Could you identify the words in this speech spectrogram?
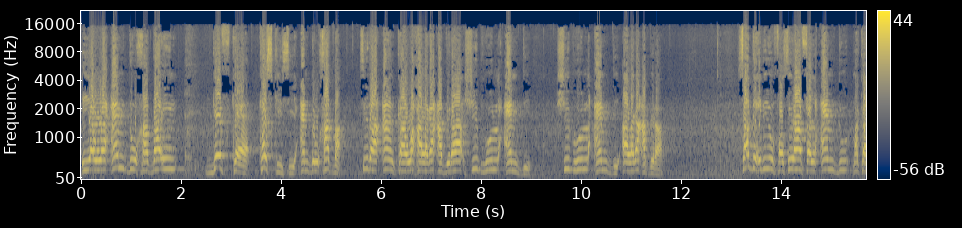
iyo wa camdu khada-in gefka kaskiisii camdulkhada sidaa caankaa waxaa laga cabiraa shibhulcamdi shibhulcamdi a laga cabiraa saddexdiiu fasiraa falcamdu marka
